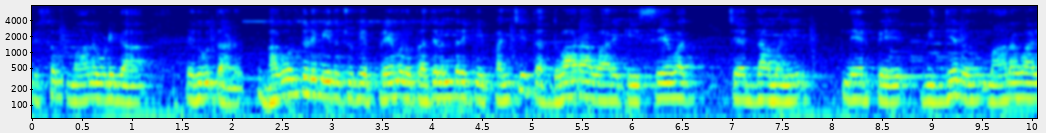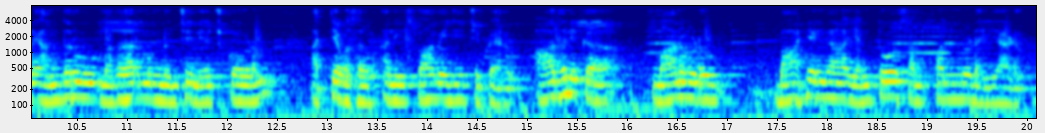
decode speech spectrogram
విశ్వ మానవుడిగా ఎదుగుతాడు. భగవంతుడి మీద చూపే ప్రేమను ప్రజలందరికీ పంచి తద్వారా వారికి సేవ చేద్దామని నేర్పే విద్యను మానవాళి అందరూ మతధర్మం నుంచి నేర్చుకోవడం అత్యవసరం అని స్వామీజీ చెప్పారు. ఆధునిక మానవుడు బాహ్యంగా ఎంతో సంపన్నుడయ్యాడు.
